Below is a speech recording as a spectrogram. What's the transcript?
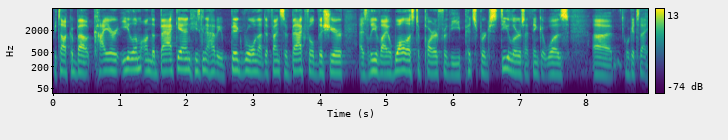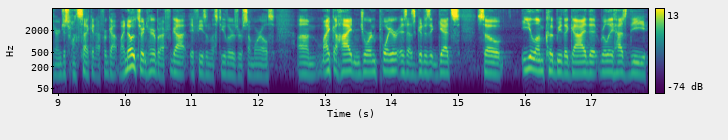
We talk about Kaiir Elam on the back end. He's going to have a big role in that defensive backfield this year as Levi Wallace departed for the Pittsburgh Steelers. I think it was. Uh, we'll get to that here in just one second. I forgot my notes are in here, but I forgot if he's on the Steelers or somewhere else. Um, Micah Hyde and Jordan Poyer is as good as it gets. So Elam could be the guy that really has the,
